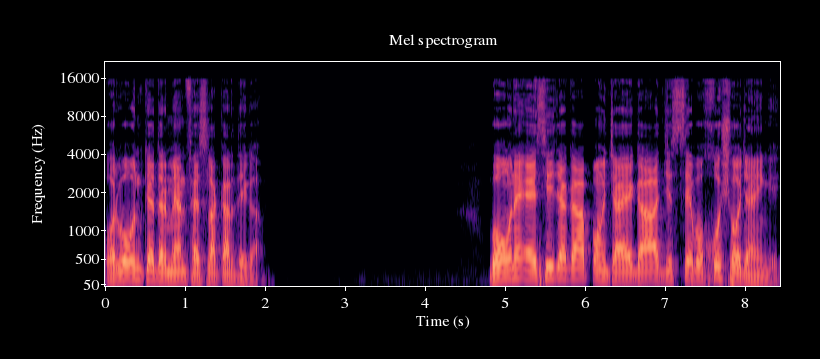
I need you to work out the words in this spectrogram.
और वो उनके दरमियान फ़ैसला कर देगा। वो उन्हें ऐसी जगह पहुंचाएगा जिससे वो खुश हो जाएँगे।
